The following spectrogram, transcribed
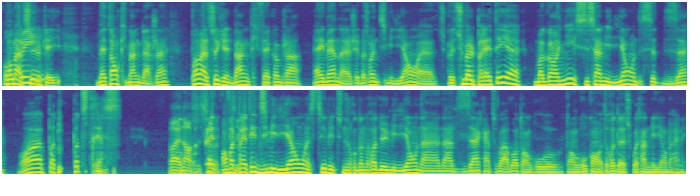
Pas Au mal pire. sûr que, mettons qu'il manque d'argent, pas mal sûr qu'il y a une banque qui fait comme genre, hey man, euh, j'ai besoin de 10 millions, euh, tu peux-tu me le prêter? Euh, m'a gagné 600 millions d'ici 10 ans. Ouais, pas de, pas de stress. Ouais, non, On va c'est te ça. prêter- On va te prêter 10 millions, puis tu nous redonneras 2 millions dans, dans 10 ans quand tu vas avoir ton gros, ton gros contrat de 60 millions par année.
